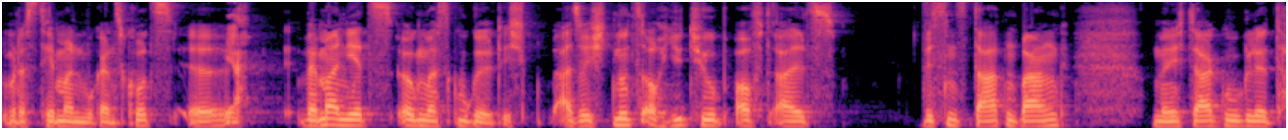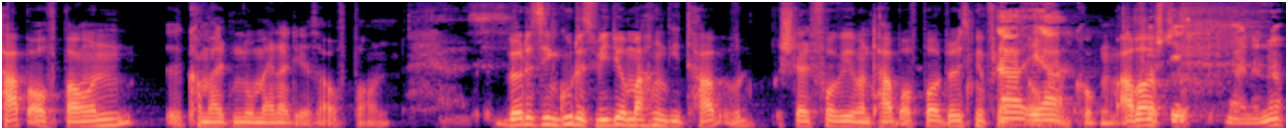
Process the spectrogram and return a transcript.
um das Thema nur ganz kurz. Äh, Ja. Wenn man jetzt irgendwas googelt, ich, also ich nutze auch YouTube oft als Wissensdatenbank und wenn ich da google Tab aufbauen, äh, kommen halt nur Männer, die es aufbauen. Würde sie ein gutes Video machen, die Tab, stell vor, wie man Tab aufbaut, würde ich mir vielleicht Ja, auch ja. angucken. Aber Verstehe, was ich meine, ne?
